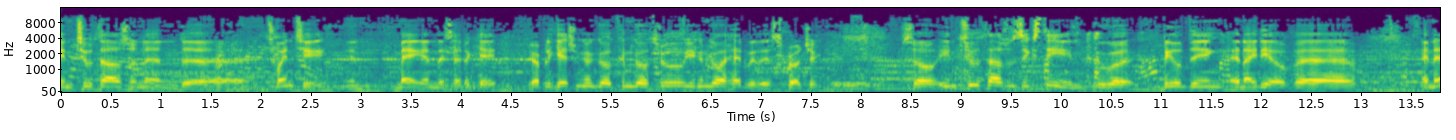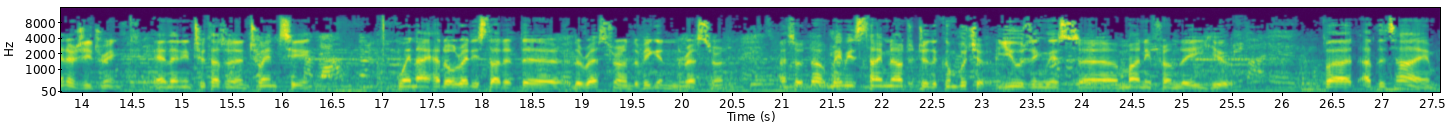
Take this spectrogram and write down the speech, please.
in 2020 in May and they said, okay, your application can go, can go through, you can go ahead with this project. So in 2016, we were building an idea of uh, an energy drink. And then in 2020, when I had already started the, the restaurant, the vegan restaurant, I thought, no, maybe it's time now to do the kombucha using this uh, money from the EU. But at the time,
